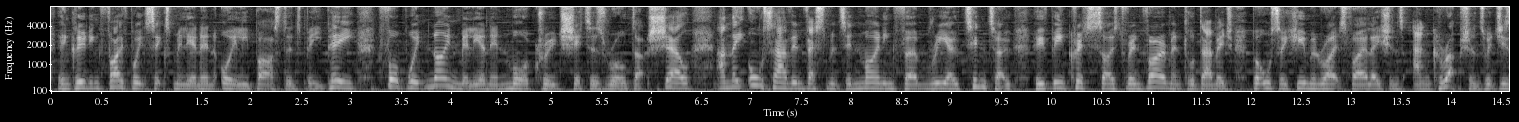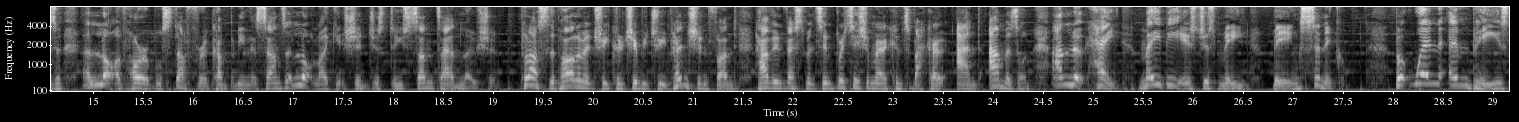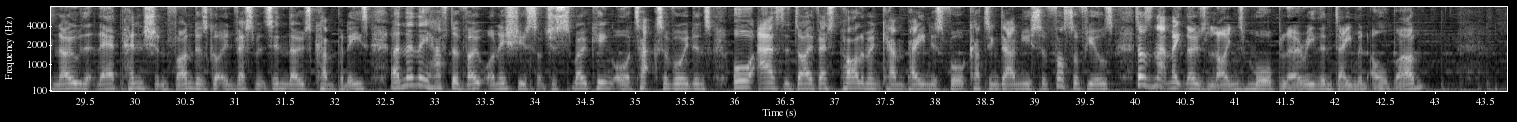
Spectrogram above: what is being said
including £5.6 million in oily bastards BP, £4.9 million in more crude shitters Royal Dutch Shell, and they also have investments in mining firm Rio Tinto, who've been criticised for environmental damage but also human rights violations and corruptions, which is a lot of horrible stuff for a company that sounds a lot like it should just do suntan lotion. Plus, the Parliamentary Contributory Pension Fund have investments in British American Tobacco and Amazon, and look, hey, maybe it's just me being cynical. But when MPs know that their pension fund has got investments in those companies, and then they have to vote on issues such as smoking or tax avoidance, or as the Divest Parliament campaign is for cutting down use of fossil fuels, doesn't that make those lines more blurry than Damon Albarn?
